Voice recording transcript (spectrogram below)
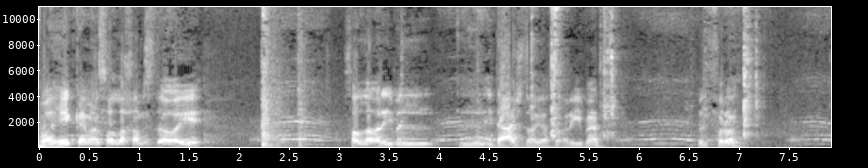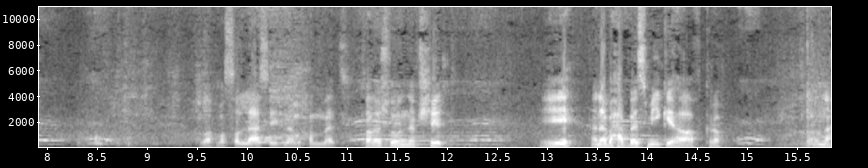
وهيك كمان صار لها خمس دقايق صار لها قريب ال 11 دقيقة تقريبا بالفرن. اللهم صل على سيدنا محمد. طلع شلون نفشت؟ إيه أنا بحبها سميكة ها على فكرة. قلنا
